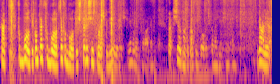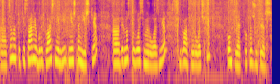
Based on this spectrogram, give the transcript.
Так, футболки, комплект футболок. Це футболки, 4-6 рочки, дві рочки, не буду відкривати. Так, ще одна така футболочка на дівчинку. Далі, е, це у нас такі самі будуть класні літні штанішки. Е, 98 розмір, 2-3 рочки. Комплект, покажу теж.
